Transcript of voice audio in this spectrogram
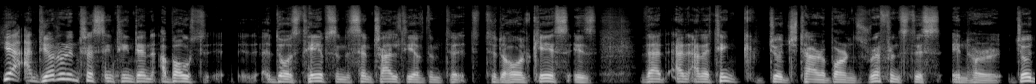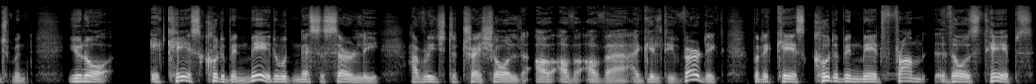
Yeah, and the other interesting thing then about uh, those tapes and the centrality of them to, to the whole case is that, and, and I think Judge Tara Burns referenced this in her judgment, you know, a case could have been made, wouldn't necessarily have reached the threshold of, of, of a, a, guilty verdict, but a case could have been made from those tapes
